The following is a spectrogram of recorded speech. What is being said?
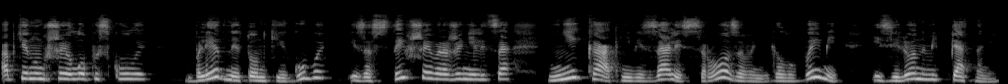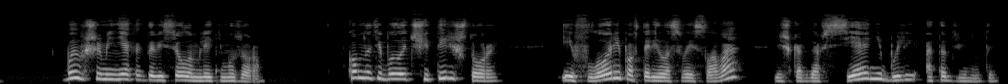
обтянувшая лоб и скулы, бледные тонкие губы и застывшее выражение лица никак не вязались с розовыми, голубыми и зелеными пятнами, бывшими некогда веселым летним узором. В комнате было четыре шторы, и Флори повторила свои слова — лишь когда все они были отодвинуты.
